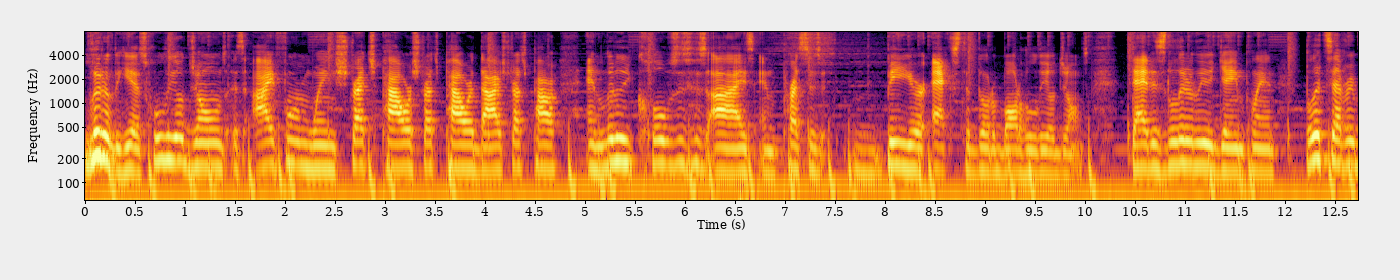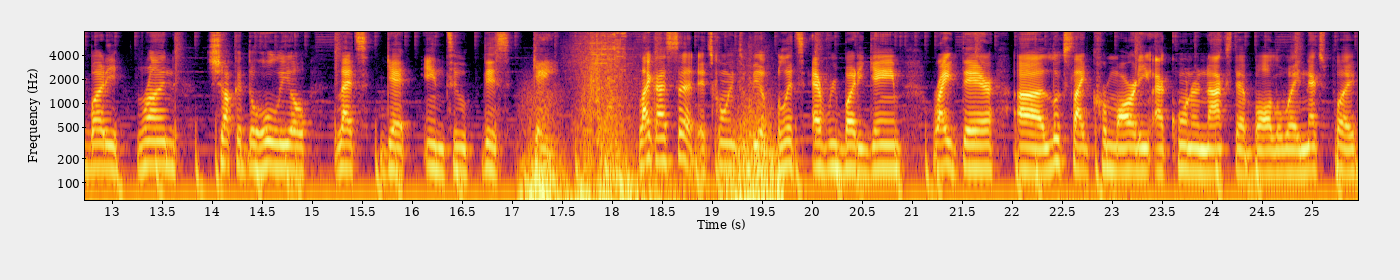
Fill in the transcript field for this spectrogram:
Literally, he has Julio Jones as I form wing, stretch power, stretch power, dive, stretch power, and literally closes his eyes and presses B or X to build a ball to Julio Jones. That is literally the game plan. Blitz everybody, run, chuck it to Julio. Let's get into this game. Like I said, it's going to be a blitz everybody game right there. Uh, looks like Cromartie at corner knocks that ball away. Next play,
